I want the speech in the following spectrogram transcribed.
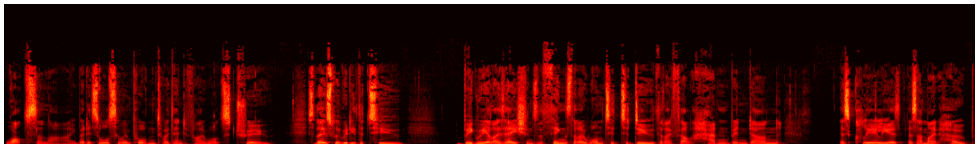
what's a lie, but it's also important to identify what's true. So those were really the two big realizations, the things that I wanted to do that I felt hadn't been done as clearly as, as I might hope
